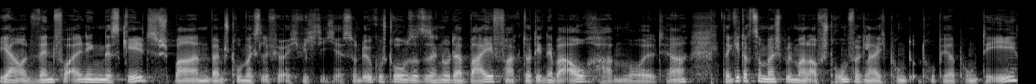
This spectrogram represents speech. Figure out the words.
Ja, und wenn vor allen Dingen das Geldsparen beim Stromwechsel für euch wichtig ist und Ökostrom sozusagen nur der Beifaktor, den ihr aber auch haben wollt, ja, dann geht doch zum Beispiel mal auf stromvergleich.utopia.de.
